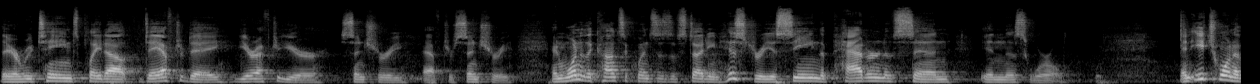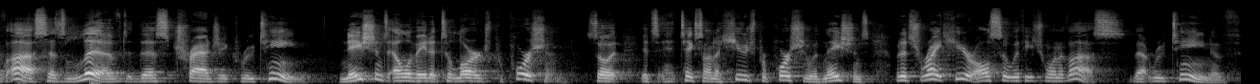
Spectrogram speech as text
They are routines played out day after day, year after year, century after century. And one of the consequences of studying history is seeing the pattern of sin in this world. And each one of us has lived this tragic routine. Nations elevate it to large proportion. So it, it, takes on a huge proportion with nations, but it's right here also with each one of us that routine of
